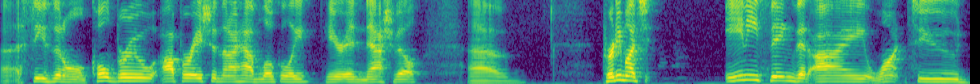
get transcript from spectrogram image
a seasonal cold brew operation that I have locally here in Nashville. Um, pretty much anything that I want to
